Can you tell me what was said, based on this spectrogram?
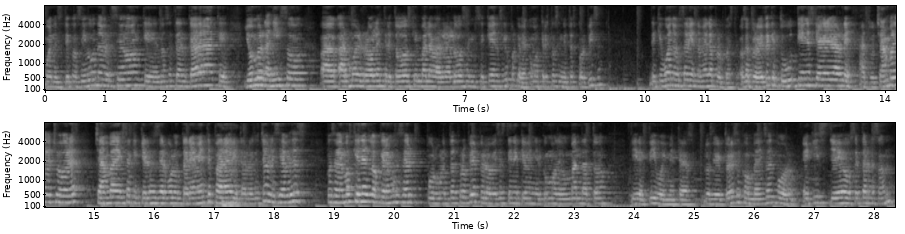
Bueno, si te consigo una versión que no sea tan cara, que yo me organizo, armo el rol entre todos, quién va a lavar la losa, no sé qué, no sé qué, porque había como tres cocinetas por piso. De que, bueno, está bien, dame la propuesta. O sea, pero es de que tú tienes que agregarle a tu chamba de 8 horas, chamba extra que quieres hacer voluntariamente para evitar los desechables. Y a veces, pues sabemos quiénes lo queremos hacer por voluntad propia, pero a veces tiene que venir como de un mandato directivo y mientras los directores se convencen por X, Y o Z razón,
